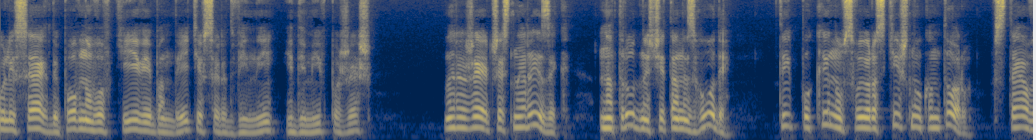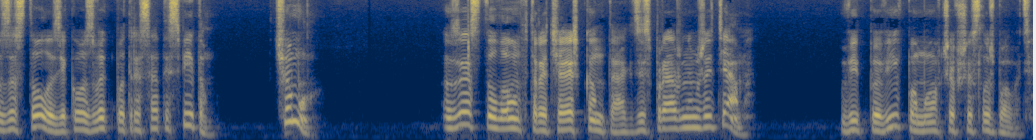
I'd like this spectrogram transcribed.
У лісах, де повно вовків і бандитів серед війни і димів пожеж, наражаючись на ризик, на труднощі та незгоди, ти покинув свою розкішну контору, встав за столу, з якого звик потрясати світом. Чому? За столом втрачаєш контакт зі справжнім життям, відповів, помовчавши службовець.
